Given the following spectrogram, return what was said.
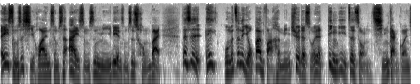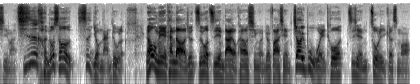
诶，什么是喜欢？什么是爱？什么是迷恋？什么是崇拜？但是，诶，我们真的有办法很明确的所谓的定义这种情感关系吗？其实很多时候是有难度了。然后我们也看到，就只我之前大家有看到新闻，就会发现教育部委托之前做了一个什么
